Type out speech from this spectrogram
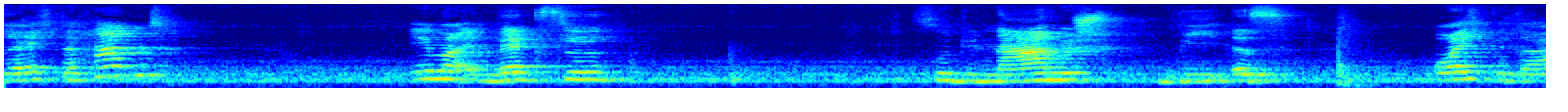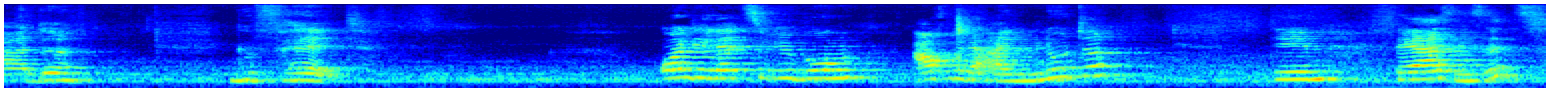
rechte Hand. Immer im Wechsel, so dynamisch wie es euch gerade gefällt. Und die letzte Übung, auch wieder eine Minute, den Fersensitz.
